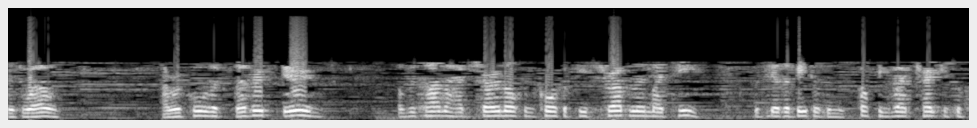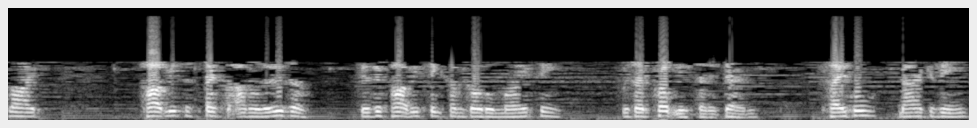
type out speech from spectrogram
as well. I recall a clever experience of the time I had shown off and caught a piece shrapnel in my teeth with the other Beatles in the sopping wet trenches supplied. Part me suspects that I'm a loser. The other part me thinks I'm God Almighty, which I promptly said down. Playboy Magazine,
